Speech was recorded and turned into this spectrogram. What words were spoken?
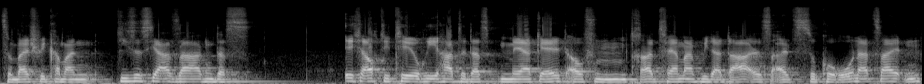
Zum Beispiel kann man dieses Jahr sagen, dass ich auch die Theorie hatte, dass mehr Geld auf dem Transfermarkt wieder da ist als zu Corona-Zeiten.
